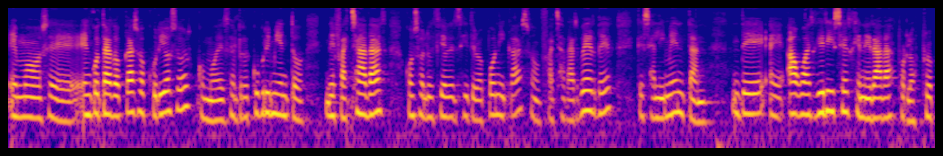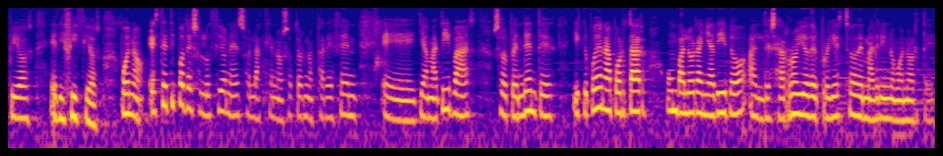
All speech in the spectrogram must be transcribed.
hemos eh, encontrado casos curiosos como es el recubrimiento de fachadas con soluciones hidropónicas, son fachadas verdes que se alimentan de eh, aguas grises generadas por los propios edificios. Bueno, este tipo de soluciones son las que a nosotros nos parecen eh, llamativas, sorprendentes y que pueden aportar un valor añadido al desarrollo del proyecto de Madrid Nuevo Norte.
